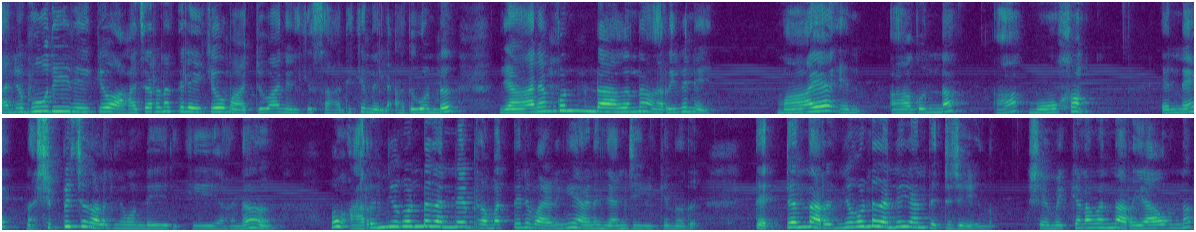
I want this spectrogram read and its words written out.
അനുഭൂതിയിലേക്കോ ആചരണത്തിലേക്കോ മാറ്റുവാൻ എനിക്ക് സാധിക്കുന്നില്ല. അതുകൊണ്ട് ജ്ഞാനം കൊണ്ടുണ്ടാകുന്ന അറിവിനെ മായ ആകുന്ന ആ മോഹം എന്നെ നശിപ്പിച്ചു കളഞ്ഞുകൊണ്ടേയിരിക്കുകയാണ്. അപ്പോൾ അറിഞ്ഞുകൊണ്ട് തന്നെ ഭ്രമത്തിന് വഴങ്ങിയാണ് ഞാൻ ജീവിക്കുന്നത്. തെറ്റെന്നറിഞ്ഞുകൊണ്ട് തന്നെ ഞാൻ തെറ്റ് ചെയ്യുന്നു. ക്ഷമിക്കണമെന്നറിയാവുന്ന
